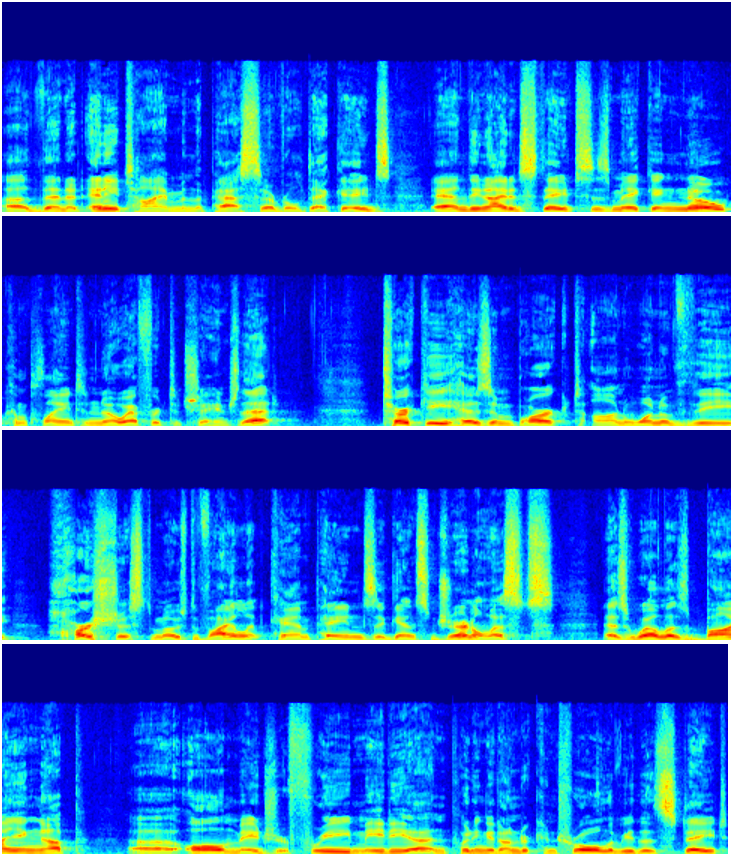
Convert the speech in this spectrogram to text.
uh, than at any time in the past several decades, and the United States is making no complaint and no effort to change that. Turkey has embarked on one of the harshest, most violent campaigns against journalists, as well as buying up uh, all major free media and putting it under control of either the state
